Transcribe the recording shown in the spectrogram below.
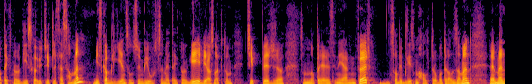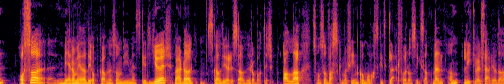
og teknologi skal utvikle seg sammen. Vi skal bli en sånn symbiose med teknologi. Vi har snakket om chipper som opereres inn i hjernen før, som vi blir som halvtroboter alle sammen. Eh, men også mer og mer av de oppgavene som vi mennesker gjør hver dag, skal gjøres av roboter. Alla, sånn som vaskemaskinen kom og vasket klær for oss. ikke sant? Men likevel så er det jo da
